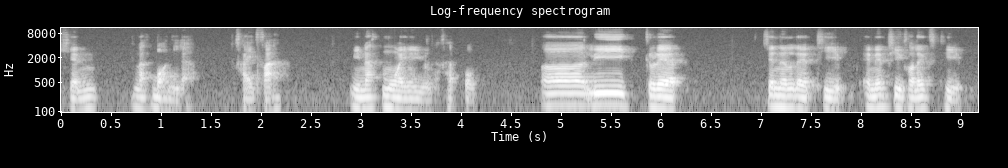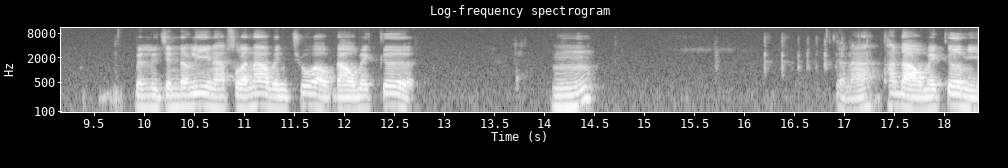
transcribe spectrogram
เคนนักบอลเหรอใครฟ้ามีนักมวยอยู่นะครับผมเอ่อรีเกรดเจเนเรทีฟ NFT collective เป็น legendary นะครับ Solana Venture DAO Maker หืม เดี๋ยวนะ ถ้าดาวเมเกอร์มี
